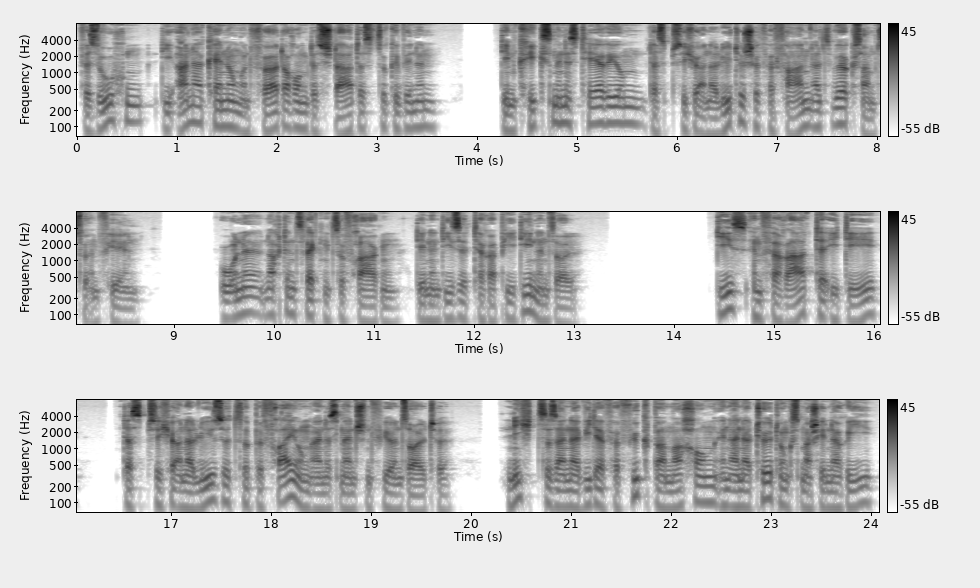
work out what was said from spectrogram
versuchen, die Anerkennung und Förderung des Staates zu gewinnen, dem Kriegsministerium das psychoanalytische Verfahren als wirksam zu empfehlen, ohne nach den Zwecken zu fragen, denen diese Therapie dienen soll. Dies im Verrat der Idee, dass Psychoanalyse zur Befreiung eines Menschen führen sollte, nicht zu seiner Wiederverfügbarmachung in einer Tötungsmaschinerie,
